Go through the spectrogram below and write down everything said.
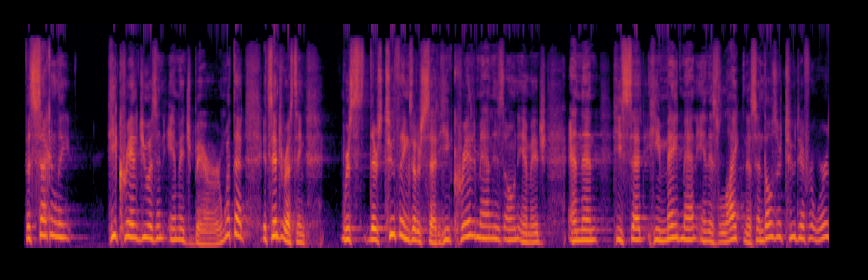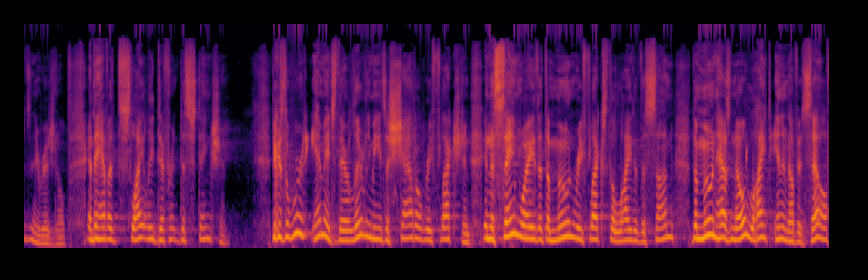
But secondly, he created you as an image bearer. And what that, it's interesting. there's two things that are said. He created man in his own image, and then he said he made man in his likeness. And those are two different words in the original, and they have a slightly different distinction. Because the word image there literally means a shadow reflection. In the same way that the moon reflects the light of the sun, the moon has no light in and of itself,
